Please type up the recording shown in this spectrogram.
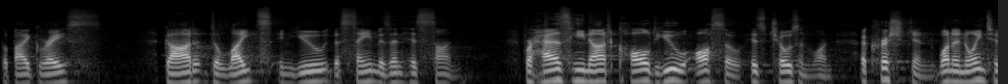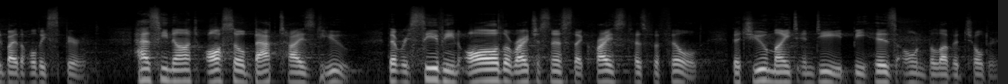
But by grace, God delights in you the same as in his Son. For has he not called you also his chosen one, a Christian, one anointed by the Holy Spirit? Has he not also baptized you, that receiving all the righteousness that Christ has fulfilled, that you might indeed be his own beloved children?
